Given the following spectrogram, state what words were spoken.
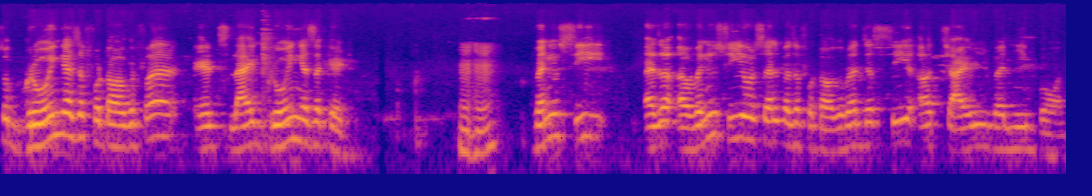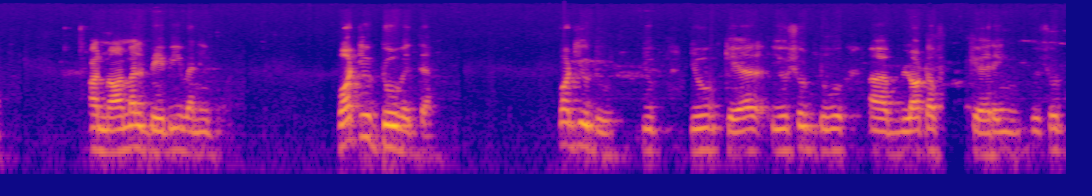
So growing as a photographer it's like growing as a kid. Mm-hmm. when you see as a uh, when you see yourself as a photographer just see a child when he born a normal baby when he born. What you do with them? What you do? You you care you should do a lot of caring. You should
